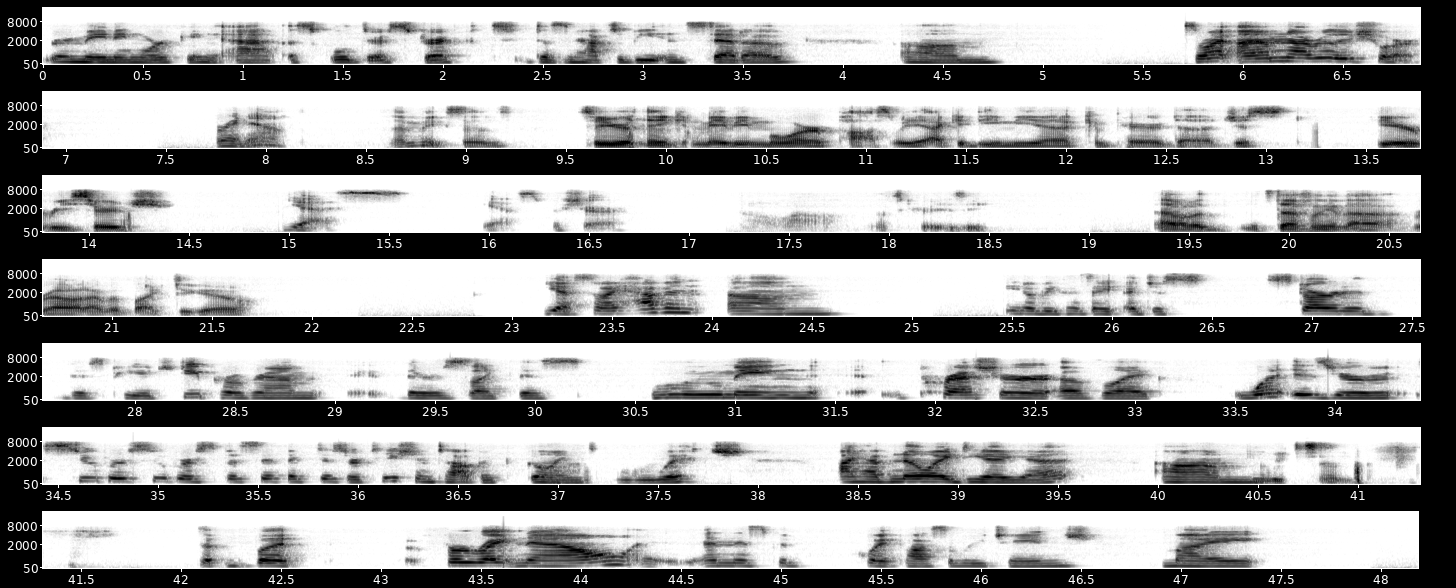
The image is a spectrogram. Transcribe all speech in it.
remaining working at a school district. It doesn't have to be instead of. Um, so I, I'm not really sure right now. That makes sense. So you're thinking maybe more possibly academia compared to just pure research. Yes, yes, for sure. Oh wow, that's crazy. That would it's definitely the route I would like to go. Yeah, so I haven't, um, you know, because I, I just started this PhD program. There's like this looming pressure of like, what is your super super specific dissertation topic going to, which I have no idea yet. Um, Makes sense. but for right now, and this could quite possibly change, my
